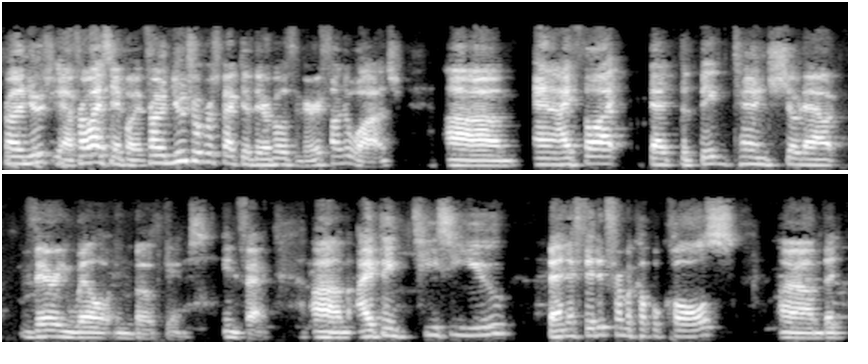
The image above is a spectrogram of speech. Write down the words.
from a neutral yeah from my standpoint from a neutral perspective they're both very fun to watch um, and I thought that the Big Ten showed out very well in both games. In fact, um, I think TCU benefited from a couple calls um, that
